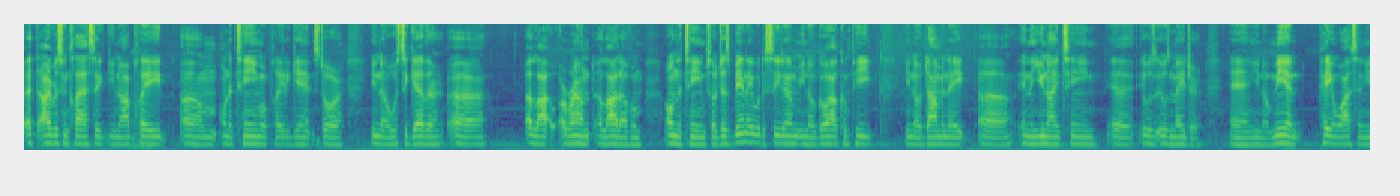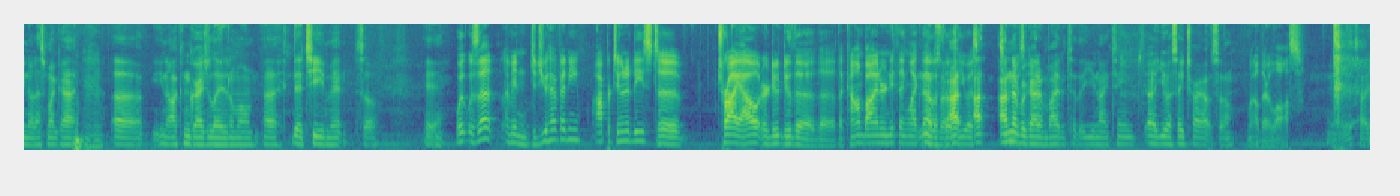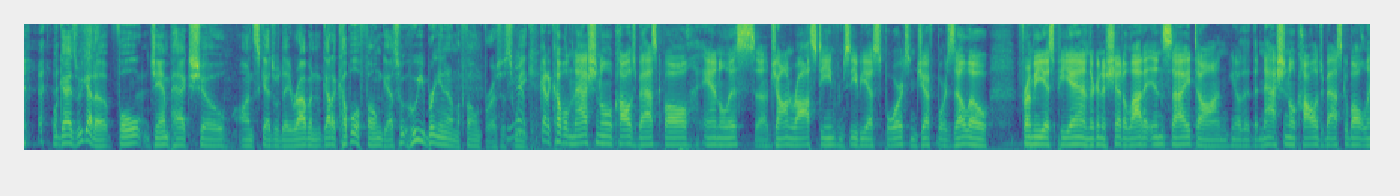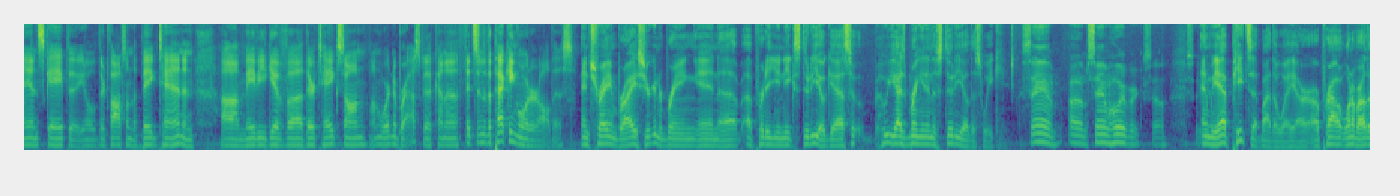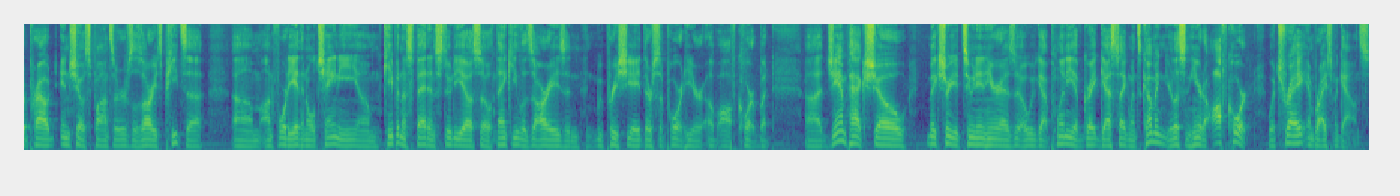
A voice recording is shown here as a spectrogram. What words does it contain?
at the Iverson Classic, you know, I played um, on a team or played against or you know was together uh, a lot around a lot of them on the team. So just being able to see them, you know, go out compete, you know, dominate uh, in the U19, uh, it was it was major. And you know, me and Peyton Watson, you know, that's my guy. Uh, you know, I congratulated him on uh, the achievement. So, yeah. Wa- Was that? I mean, did you have any opportunities to try out or do do the the, the combine or anything like that No, with sir. the I, US? I, I never USA? got invited to the U19 uh, USA tryout, so Well, their loss. Yeah, they're. Well, guys, we got a full jam packed show on schedule day. Robin got a couple of phone guests. Who, who are you bringing in on the phone for us this week? Got a couple national college basketball analysts, uh, Jon Rothstein from CBS Sports and Jeff Borzello from ESPN. They're going to shed a lot of insight on you know the, the national college basketball landscape, the, you know their thoughts on the Big Ten, and uh, maybe give uh, their takes on on where Nebraska kind of fits into the pecking order. All this. And Trey and Bryce, you're going to bring in a, a pretty unique studio guest. Who, who you guys bringing in the studio this week? Sam, um, Sam Hoiberg. So, so And we have pizza, by the way. Our, our proud one of our other proud in-show sponsors, Lazari's Pizza, um, on 48th and Old Cheney, um, keeping us fed in studio. So thank you, Lazari's, and we appreciate their support here of Off Court. But uh, jam-packed show. Make sure you tune in here as uh, we've got plenty of great guest segments coming. You're listening here to Off Court with Trey and Bryce McGowens.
